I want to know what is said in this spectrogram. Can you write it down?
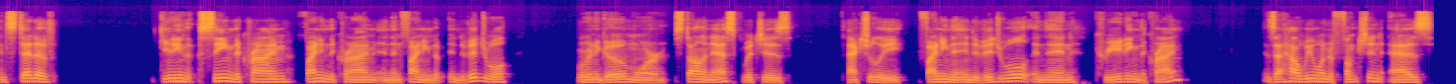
instead of getting the, seeing the crime finding the crime and then finding the individual we're going to go more Stalin-esque, which is actually finding the individual and then creating the crime. Is that how we want to function as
